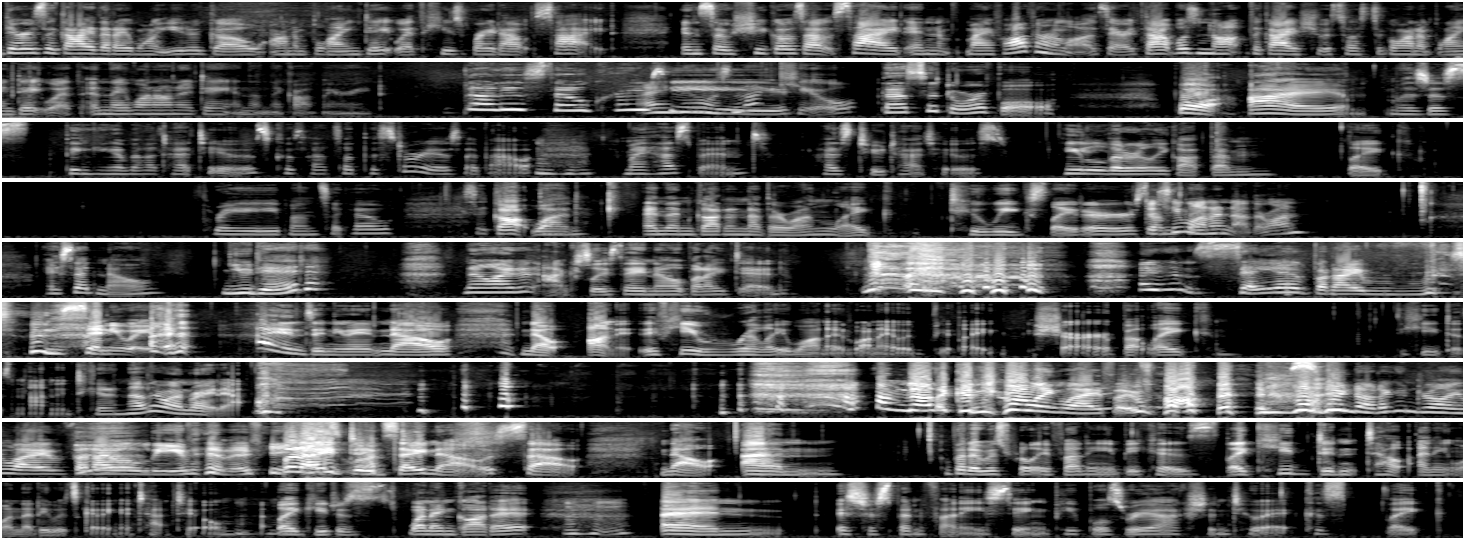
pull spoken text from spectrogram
there's a guy that I want you to go on a blind date with. He's right outside." And so she goes outside, and my father-in-law is there. That was not the guy she was supposed to go on a blind date with, and they went on a date, and then they got married. That is so crazy. I know, isn't that cute? That's adorable. Well, I was just thinking about tattoos because that's what the story is about. Mm-hmm. My husband has two tattoos. He literally got them like three months ago. Got one and then got another one like two weeks later or Does he want another one? I said no. You did? No, I didn't actually say no, but I did. I didn't say it, but I insinuated. I insinuate no, no. On it, if he really wanted one, I would be like, sure, but like, he does not need to get another one right now. I'm not a controlling wife, I promise. I'm not a controlling wife, but I will leave him if he. But I did one. say no, so no. Um, but it was really funny because like he didn't tell anyone that he was getting a tattoo. Mm-hmm. Like he just went and got it, mm-hmm. and it's just been funny seeing people's reaction to it because like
